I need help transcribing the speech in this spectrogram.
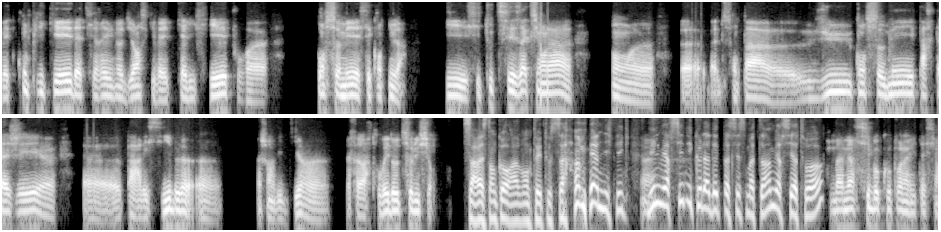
va être compliqué d'attirer une audience qui va être qualifiée pour consommer ces contenus-là. Si, toutes ces actions-là sont, bah, ne sont pas vues, consommées, partagées par les cibles, j'ai envie de dire, il va falloir trouver d'autres solutions. Ça reste encore à inventer tout ça. Magnifique. Ouais. Mille merci Nicolas d'être passé ce matin. Merci à toi. Bah, merci beaucoup pour l'invitation.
